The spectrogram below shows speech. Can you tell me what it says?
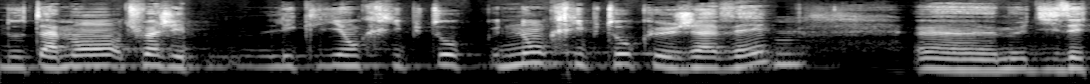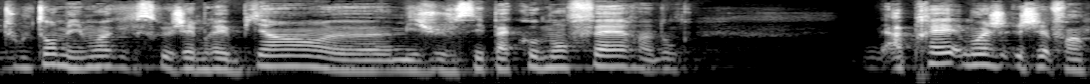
notamment, tu vois, j'ai les clients crypto non crypto que j'avais. Mm. Euh, me disaient tout le temps mais moi qu'est-ce que j'aimerais bien euh, mais je sais pas comment faire donc après moi j'ai enfin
